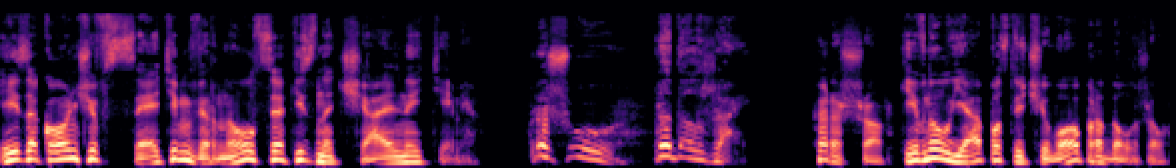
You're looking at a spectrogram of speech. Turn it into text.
И, закончив с этим, вернулся к изначальной теме. «Прошу, продолжай». «Хорошо», — кивнул я, после чего продолжил.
